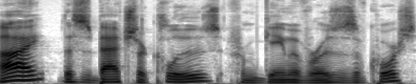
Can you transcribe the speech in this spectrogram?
Hi, this is Bachelor Clues from Game of Roses, of course.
